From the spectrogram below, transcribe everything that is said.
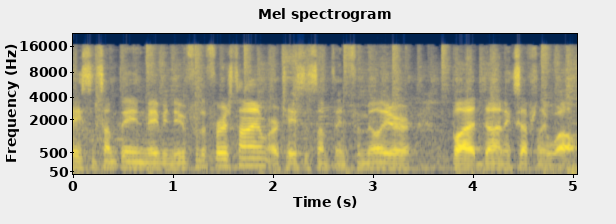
tasted something maybe new for the first time or tasted something familiar but done exceptionally well.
